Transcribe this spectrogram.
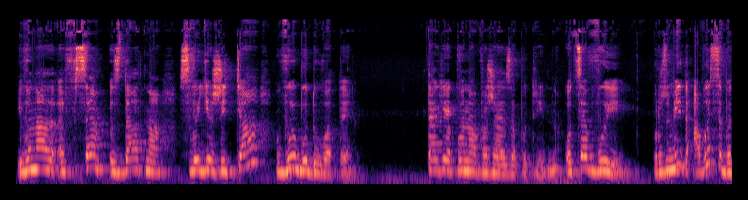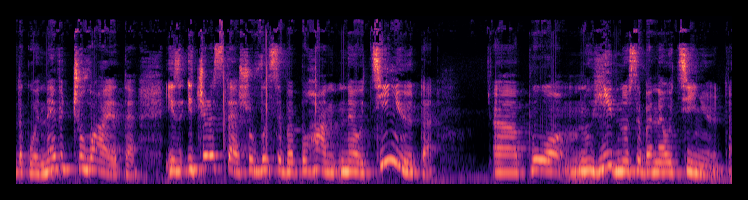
І вона все здатна своє життя вибудувати так, як вона вважає за потрібне. Оце ви. Розумієте? А ви себе такою не відчуваєте. І, і через те, що ви себе погано не оцінюєте, по, ну, гідно себе не оцінюєте,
